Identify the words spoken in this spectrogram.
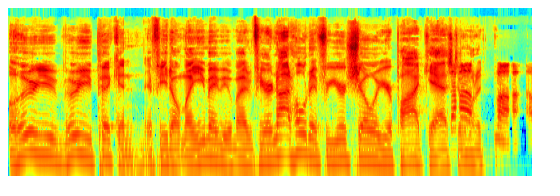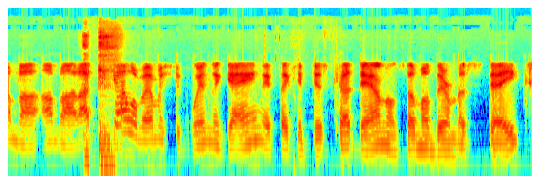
Well, who are you? Who are you picking? If you don't mind, you maybe if you're not holding for your show or your podcast, No, I'm not. I'm not. I'm not. I think Alabama should win the game if they could just cut down on some of their mistakes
